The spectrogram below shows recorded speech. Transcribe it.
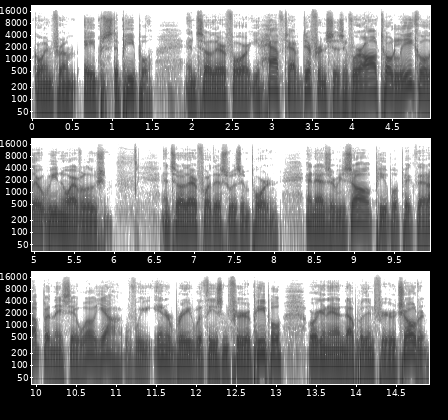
going from apes to people. And so, therefore, you have to have differences. If we're all totally equal, there will be no evolution. And so, therefore, this was important. And as a result, people pick that up and they say, well, yeah, if we interbreed with these inferior people, we're going to end up with inferior children.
